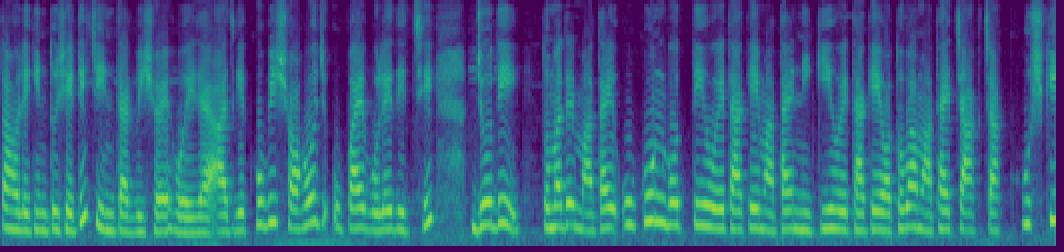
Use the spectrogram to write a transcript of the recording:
তাহলে কিন্তু সেটি চিন্তার বিষয় হয়ে যায়। আজকে খুবই সহজ উপায় বলে দিচ্ছি। যদি তোমাদের মাথায় উকুন ভর্তি হয়ে থাকে, মাথায় নিকি হয়ে থাকে, অথবা মাথায় চাক চাক খুশকি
